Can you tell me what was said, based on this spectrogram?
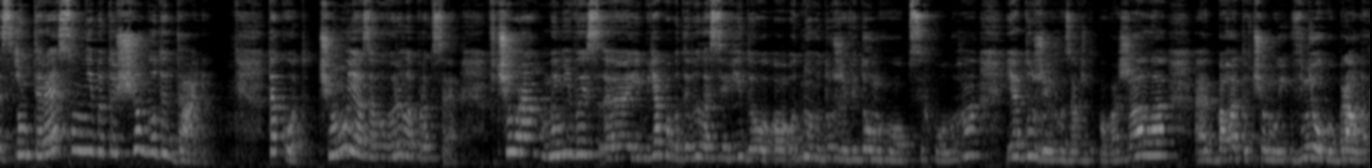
з інтересом, нібито що буде далі. Так от, чому я заговорила про це? Вчора мені вис... е, я подивилася відео одного дуже відомого психолога. Я дуже його завжди поважала, е, багато в чому в нього брала,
